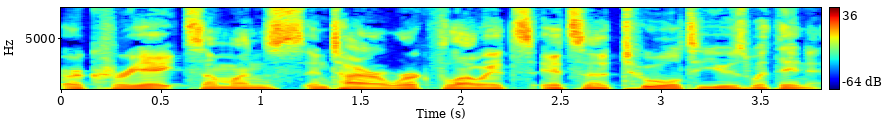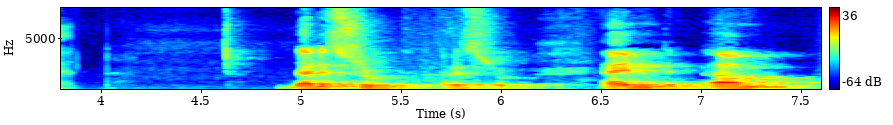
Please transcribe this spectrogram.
or create someone's entire workflow. It's it's a tool to use within it. That is true. That is true. And um,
